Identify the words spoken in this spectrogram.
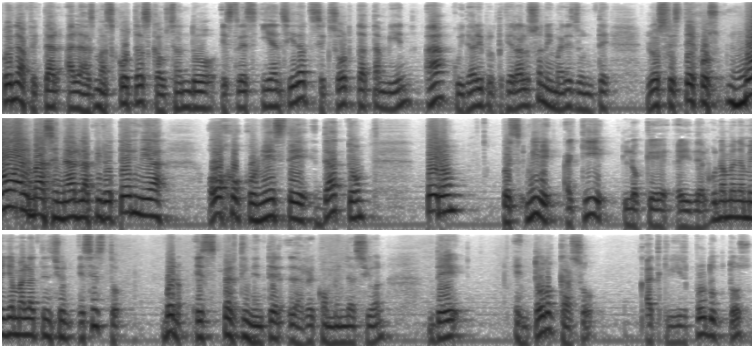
pueden afectar a las mascotas, causando estrés y ansiedad. Se exhorta también a cuidar y proteger a los animales durante los festejos. No almacenar la pirotecnia. Ojo con este dato, pero pues mire, aquí lo que eh, de alguna manera me llama la atención es esto. Bueno, es pertinente la recomendación de, en todo caso, adquirir productos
